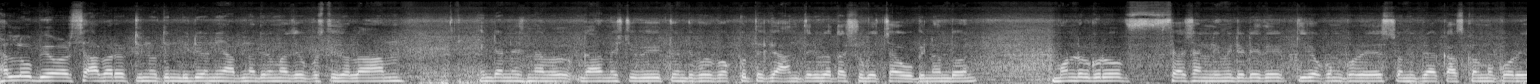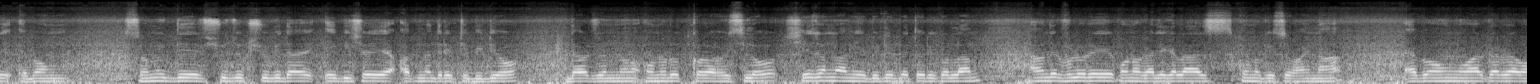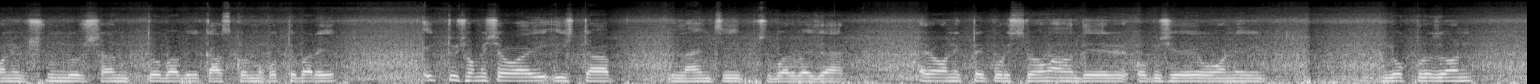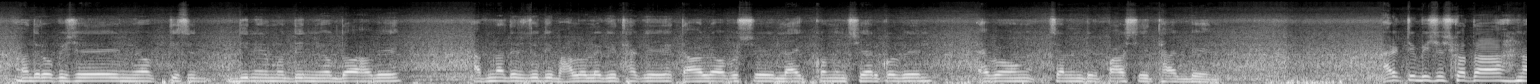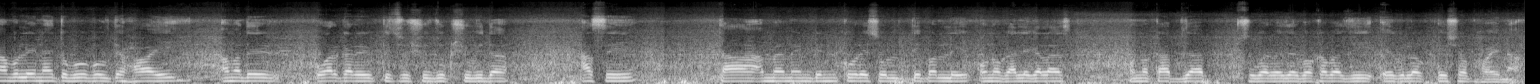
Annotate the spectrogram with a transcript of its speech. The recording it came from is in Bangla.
হ্যালো ভিউয়ার্স, আবারও একটি নতুন ভিডিও নিয়ে আপনাদের মাঝে উপস্থিত হলাম। International garments TV twenty four পক্ষ থেকে আন্তরিকতার শুভেচ্ছা ও অভিনন্দন। মন্ডল গ্রুপ ফ্যাশন লিমিটেডে কীরকম করে শ্রমিকরা কাজকর্ম করে এবং শ্রমিকদের সুযোগ সুবিধা এই বিষয়ে আপনাদের একটি ভিডিও দেওয়ার জন্য অনুরোধ করা হয়েছিল, সেজন্য আমি এই ভিডিওটা তৈরি করলাম। আমাদের ফ্লোরে কোনো গালিগালাজ, কোনো কিছু হয় না। এবং ওয়ার্কাররা অনেক সুন্দর শান্তভাবে কাজকর্ম করতে পারে। একটু সমস্যা হয় স্টাফ লাইন চিফ সুপারভাইজার এরা অনেকটাই পরিশ্রম। আমাদের অফিসে অনেক লোক প্রয়োজন। আমাদের অফিসে নিয়োগ কিছু দিনের মধ্যে নিয়োগ দেওয়া হবে। আপনাদের যদি ভালো লেগে থাকে, তাহলে অবশ্যই লাইক কমেন্ট শেয়ার করবেন এবং চ্যানেলটির পাশে থাকবেন। আরেকটি বিশেষ কথা না বলে নাই তবুও বলতে হয়, আমাদের ওয়ার্কারের কিছু সুযোগ সুবিধা আছে, তা আমরা মেনটেন করে চলতে পারলে কোনো গালিগালাজ, কোনো কাপজাপ সুপারভাইজার বকাবাজি, এগুলো এসব হয় না।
